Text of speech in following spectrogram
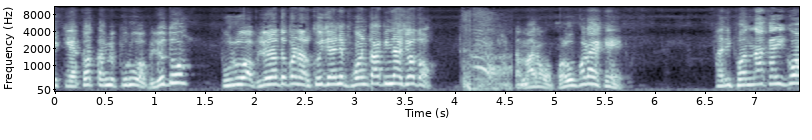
એ કેતો તમે પૂરું ઓભલ્યું તું? પૂરું અભલ્યું નતું પણ અરખુજી એને ફોન કાપી નાખ્યો તો. તમારે ઓફળવું પડે કે? ફરી ફોન ના કરી કો.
